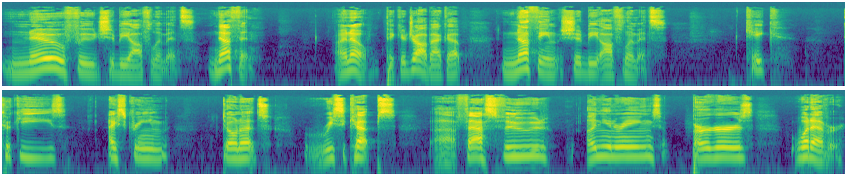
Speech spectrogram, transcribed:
no food should be off limits. Nothing. I know, pick your jaw back up. Nothing should be off limits. Cake, cookies, ice cream, donuts, Reese cups, uh, fast food, onion rings, burgers, whatever.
